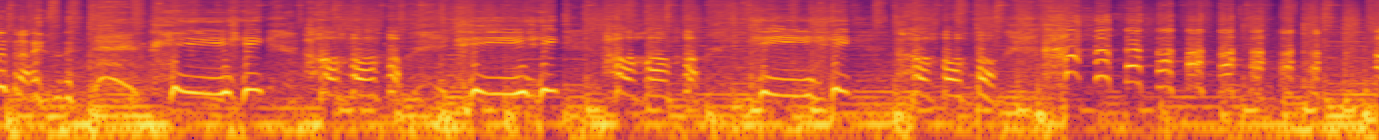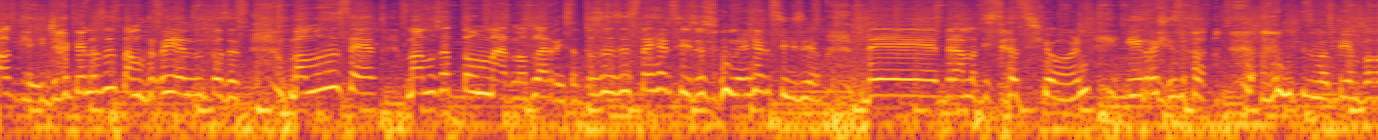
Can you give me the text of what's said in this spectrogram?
Otra vez. Jiji, jo, jo, jo. Jiji, jo, jo, jo. Jiji, jo, jo, jo. Ok, ya que nos estamos riendo, entonces vamos a hacer, vamos a tomarnos la risa. Entonces este ejercicio es un ejercicio de dramatización y risa al mismo tiempo.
